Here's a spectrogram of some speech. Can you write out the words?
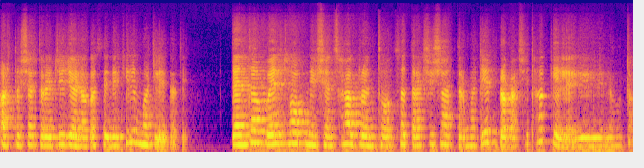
अर्थशास्त्राचे जनक असे देखील म्हटले जाते. त्यांचा वेल्थ ऑफ नेशन्स हा ग्रंथ सतराशे शहात्तरमध्ये प्रकाशित हा केला गेलेला होता.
